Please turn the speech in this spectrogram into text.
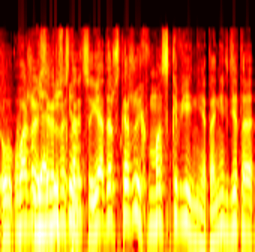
уважаю Я северную объясню. столицу. Я даже скажу, их в Москве нет. Они где-то,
